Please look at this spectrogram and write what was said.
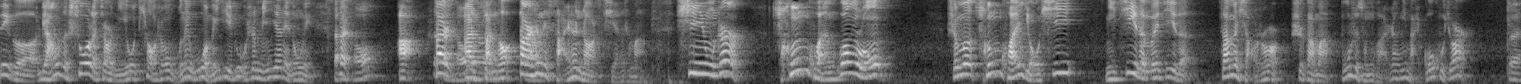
那个梁子说了叫你又跳什么舞？那舞我没记住，是民间那东西。伞头啊，但是啊伞头，但是啊那伞上你知道写的什么？信用证、存款光荣，什么存款有息？你记得没记得？咱们小时候是干嘛？不是存款，让你买国库券儿。对，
